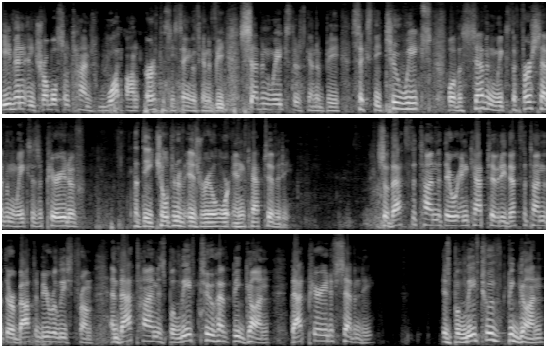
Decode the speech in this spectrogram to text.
even in troublesome times, what on earth is he saying there's going to be seven weeks, there's going to be 62 weeks? Well, the seven weeks, the first seven weeks is a period of that the children of Israel were in captivity. So that's the time that they were in captivity. That's the time that they're about to be released from. And that time is believed to have begun, that period of 70 is believed to have begun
